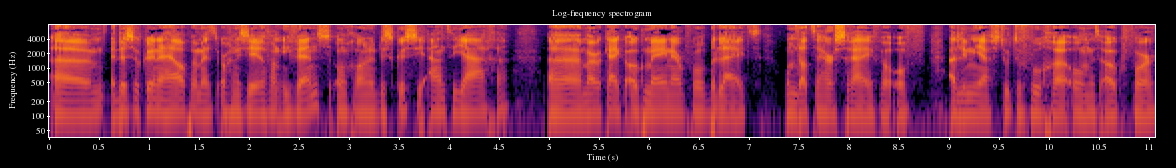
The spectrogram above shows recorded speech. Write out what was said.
Um, dus we kunnen helpen met het organiseren van events om gewoon een discussie aan te jagen. Uh, maar we kijken ook mee naar bijvoorbeeld beleid om dat te herschrijven of alinea's toe te voegen om het ook voor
